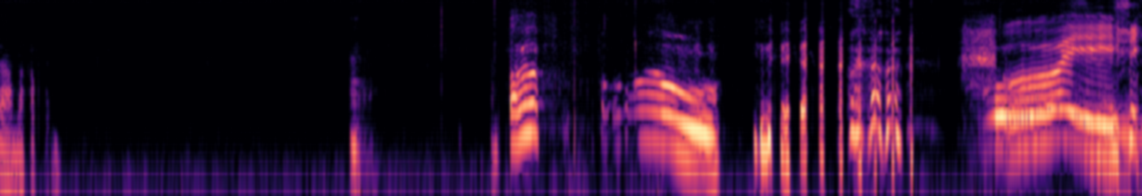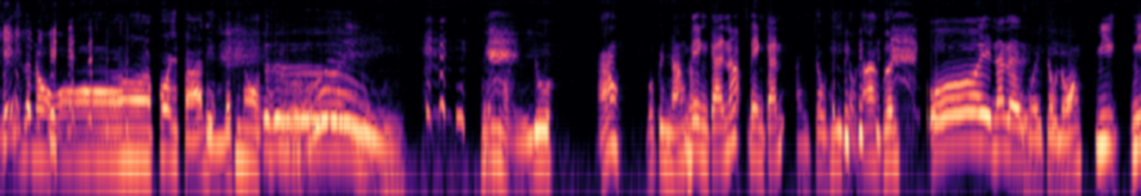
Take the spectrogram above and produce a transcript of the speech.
สามแล้วครับผมอ่าเออโอ้ โอ้ยละหนอปล่อยป๋าเด่นแล้วพี่น้องเอ้ยยังหน่อยอยู่ เอ้าบ่เป็นหยังครับแบ่งกันเนาะแบ่งกัน ให้เจ้าที่เจ้าทางเพิ่นโอ้ยนั่นแหละเจ้าหวยเจ้าน้อง มีมี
